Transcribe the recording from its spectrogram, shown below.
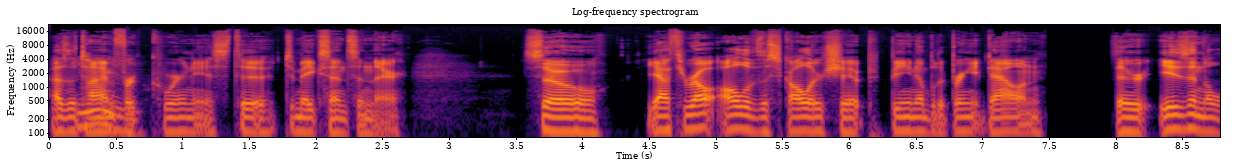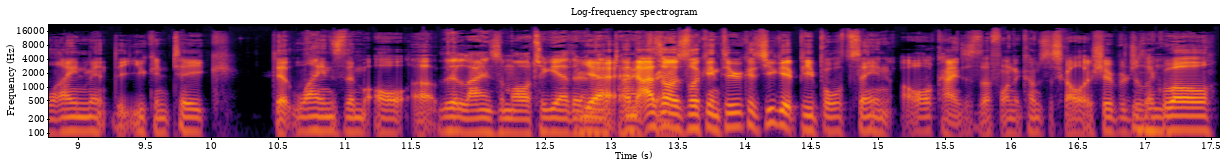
as a time for Quirinius to, to make sense in there. So, yeah, throughout all of the scholarship, being able to bring it down, there is an alignment that you can take that lines them all up. that lines them all together. Yeah, and as I was looking through, because you get people saying all kinds of stuff when it comes to scholarship, which is Mhm. like, well,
